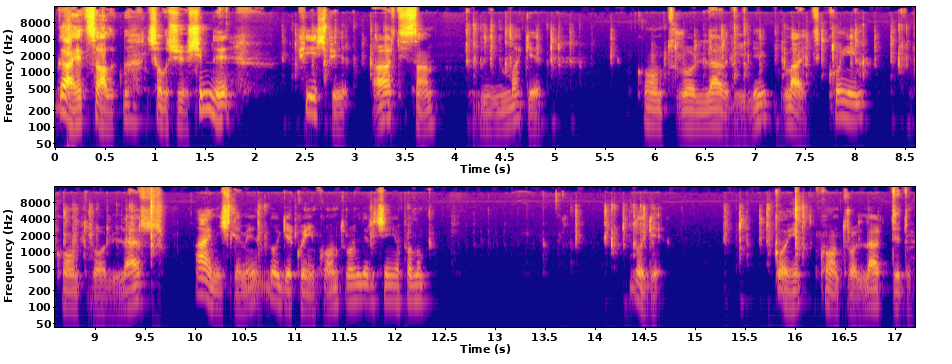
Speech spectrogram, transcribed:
Gayet sağlıklı çalışıyor. Şimdi PHP artisan make kontroller diyelim. Litecoin kontroller. Aynı işlemi Dogecoin kontroller için yapalım. Dogecoin kontroller dedim.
